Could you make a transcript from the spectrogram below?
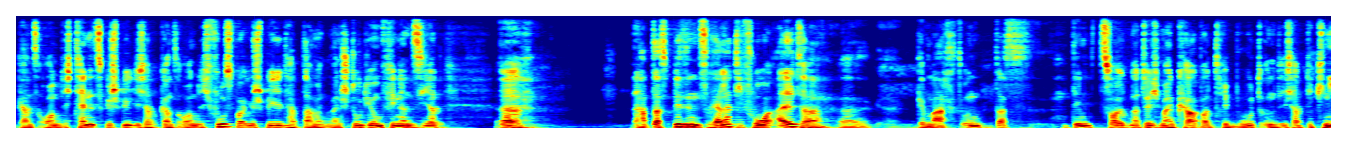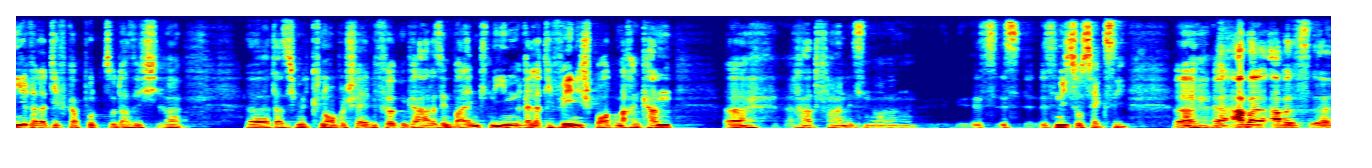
ganz ordentlich Tennis gespielt, ich habe ganz ordentlich Fußball gespielt, habe damit mein Studium finanziert, äh, habe das bis ins relativ hohe Alter äh, gemacht und das dem zollt natürlich mein Körpertribut und ich habe die Knie relativ kaputt, so dass ich äh, äh, dass ich mit Knorpelschäden vierten Grades in beiden Knien relativ wenig Sport machen kann. Äh, Radfahren ist, ist, ist, ist nicht so sexy. Äh, äh, aber aber es, äh,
